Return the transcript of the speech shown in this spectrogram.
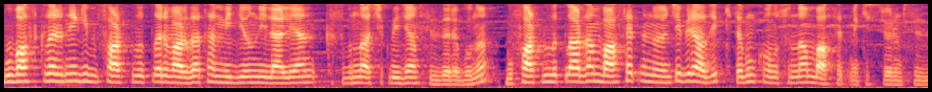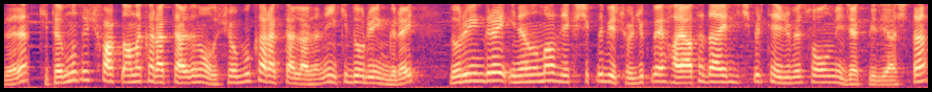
Bu baskıların ne gibi farklılıkları var zaten videonun ilerleyen kısmında açıklayacağım sizlere bunu. Bu farklılıklardan bahsetmeden önce birazcık kitabın konusundan bahsetmek istiyorum sizlere. Kitabımız 3 farklı ana karakterden oluşuyor. Bu karakterlerden ilki Dorian Gray. Dorian Gray inanılmaz yakışıklı bir çocuk ve hayata dair hiçbir tecrübesi olmayacak bir yaşta.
